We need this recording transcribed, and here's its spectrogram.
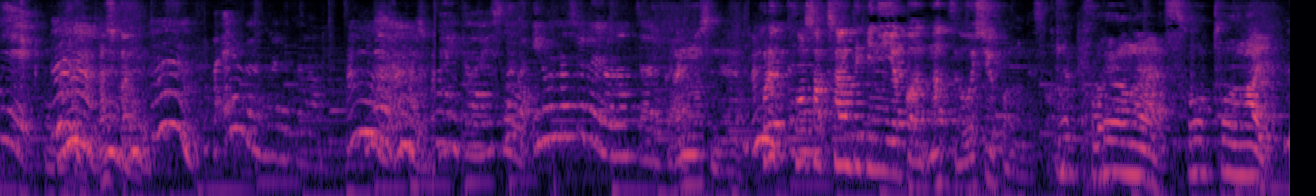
しい。うん確かに。うん。やっぱ塩分があるから。うん。ねうん。ワインと合いそう。いろんな種類のナッツあるから。ありますね。これ工作さん的にやっぱナッツが美味しい方なんですか？はね相当うまいやつだ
